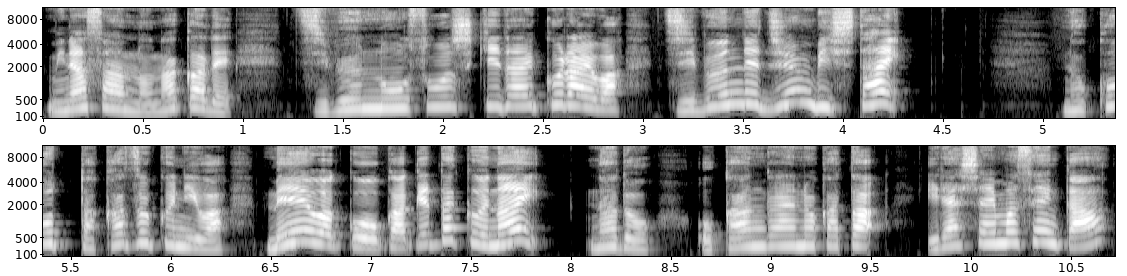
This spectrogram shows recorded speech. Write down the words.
皆さんの中で自分のお葬式代くらいは自分で準備したい。残った家族には迷惑をかけたくない。などお考えの方いらっしゃいませんか？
